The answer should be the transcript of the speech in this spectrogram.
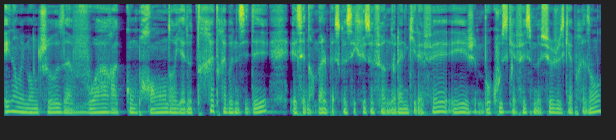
énormément de choses à voir, à comprendre, il y a de très très bonnes idées, et c'est normal parce que c'est Christopher Nolan qui l'a fait, et j'aime beaucoup ce qu'a fait ce monsieur jusqu'à présent,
